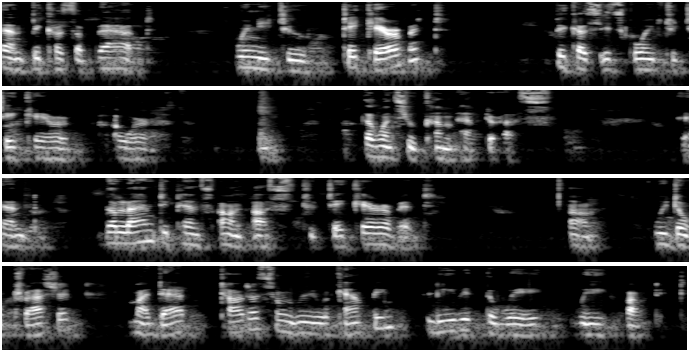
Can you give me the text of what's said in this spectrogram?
And because of that, we need to take care of it because it's going to take care of our the ones who come after us. And the land depends on us to take care of it. Um, we don't trash it. My dad taught us when we were camping, leave it the way we found it.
